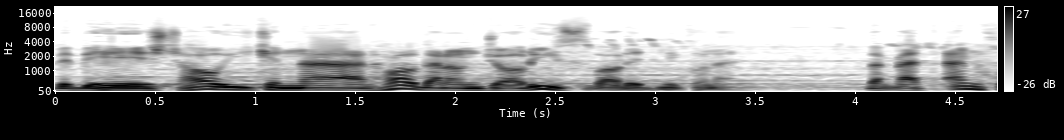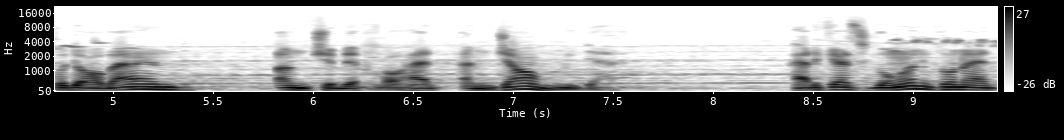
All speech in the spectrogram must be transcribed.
به بهشت هایی که نرها در آن جاری وارد می کند و قطعا خداوند آنچه بخواهد انجام می‌دهد. هر کس گمان کند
